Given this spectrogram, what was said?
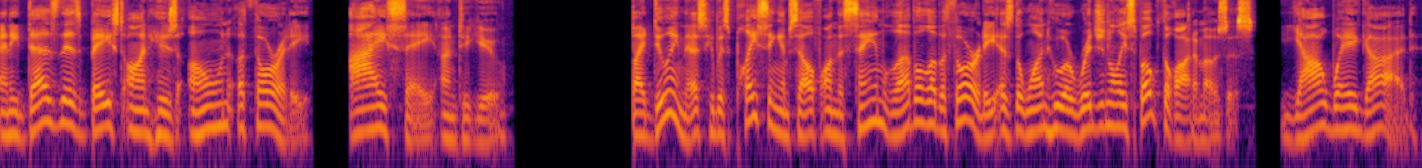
and he does this based on his own authority. I say unto you. By doing this, he was placing himself on the same level of authority as the one who originally spoke the law to Moses, Yahweh God.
